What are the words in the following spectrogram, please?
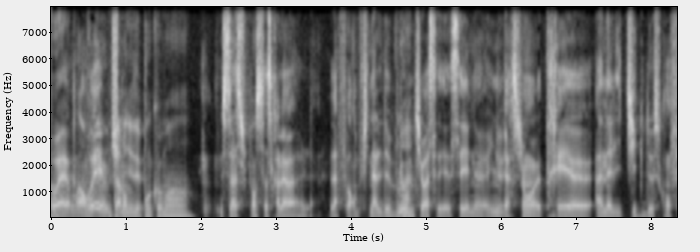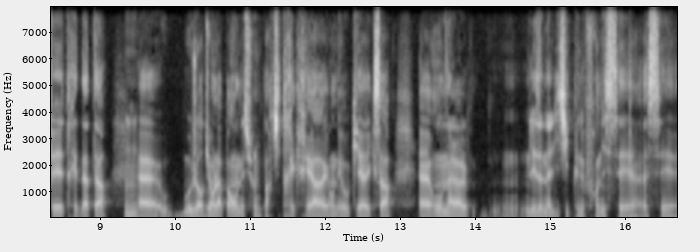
Ouais, en vrai, je pense- Terminer des points communs. ça, je pense que ça sera la, la, la forme finale de Bloom. Ouais. Tu vois, c'est une, une version euh, très euh, analytique de ce qu'on fait, très data. Mm. Euh, Aujourd'hui, on l'a pas. On est sur une partie très créa et on est OK avec ça. Euh, on a les analytiques que nous fournissent ces, ces,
